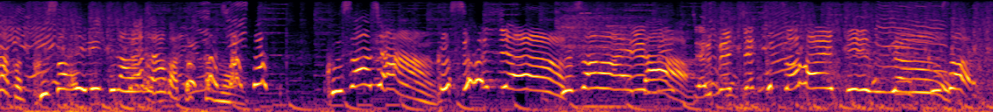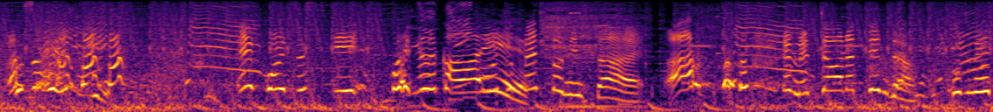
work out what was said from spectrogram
なんか草ヘビって名前じゃなかった。かも草じゃん。草じゃん。草生えためっちゃ草生えてんじゃん。草草ヘビえこいつ好きこいつかわいいペットにしたいあえめっちゃ笑ってんじゃんこれめっ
